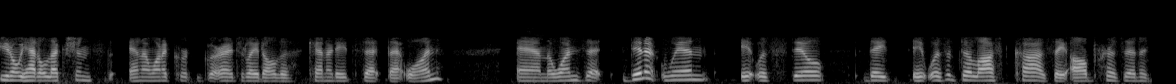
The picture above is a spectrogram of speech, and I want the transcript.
you know, we had elections, and I want to congratulate all the candidates that that won, and the ones that didn't win. It was still they. It wasn't a lost cause. They all presented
